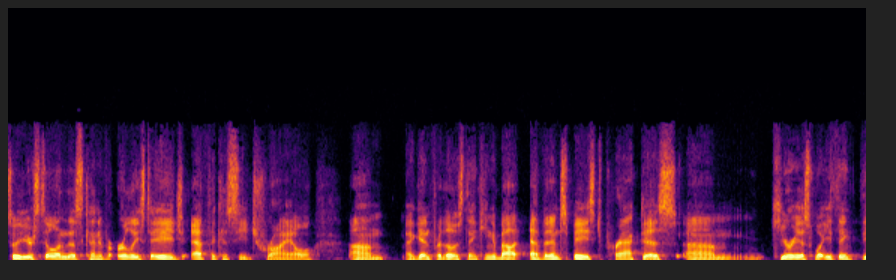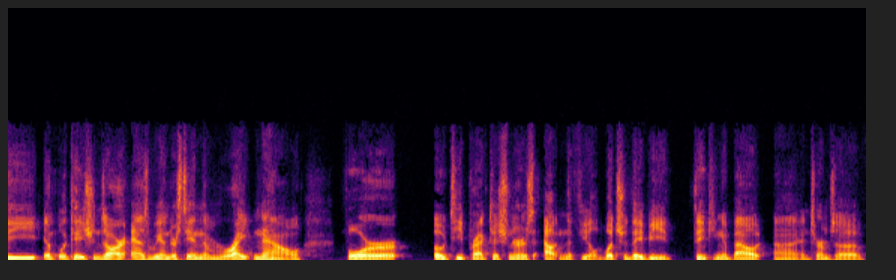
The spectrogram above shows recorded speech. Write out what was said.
So you're still in this kind of early stage efficacy trial. Um, again, for those thinking about evidence-based practice, um, curious what you think the implications are as we understand them right now for OT practitioners out in the field. What should they be thinking about uh, in terms of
